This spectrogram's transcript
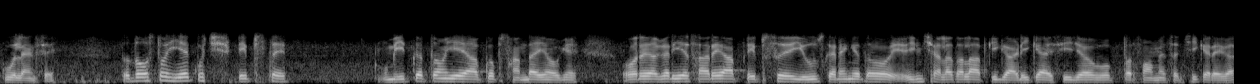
کولنٹ سے۔ تو دوستو، یہ کچھ ٹپس تھے۔ امید کرتا ہوں یہ آپ کو پسند آئے ہوں گے۔ اور اگر یہ سارے آپ ٹپس یوز کریں گے تو ان شاء اللہ تعالیٰ آپ کی گاڑی کا ایسی جو وہ پرفارمنس اچھی کرے گا۔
